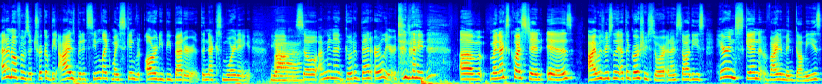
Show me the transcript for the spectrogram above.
I don't know if it was a trick of the eyes, but it seemed like my skin would already be better the next morning. Yeah. Um, so I'm gonna go to bed earlier tonight. Um, my next question is I was recently at the grocery store and I saw these hair and skin vitamin gummies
